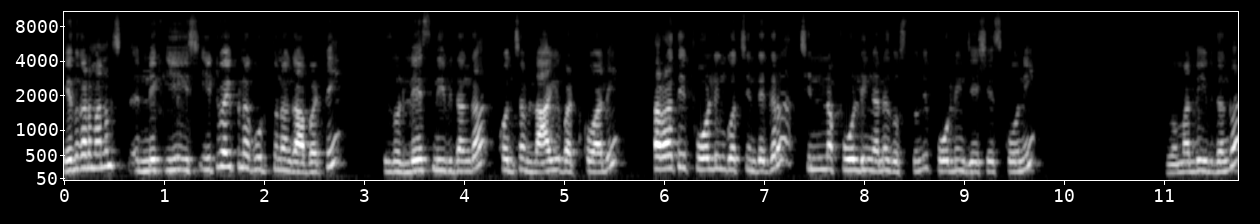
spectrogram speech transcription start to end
ఎందుకంటే మనం ఈ ఇటువైపున కుడుతున్నాం కాబట్టి ఇదిగోండి లేస్ని ఈ విధంగా కొంచెం లాగి పట్టుకోవాలి. తర్వాత ఈ ఫోల్డింగ్ వచ్చిన దగ్గర చిన్న ఫోల్డింగ్ అనేది వస్తుంది. ఫోల్డింగ్ చేసేసుకొని ఇదిగో మళ్ళీ ఈ విధంగా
